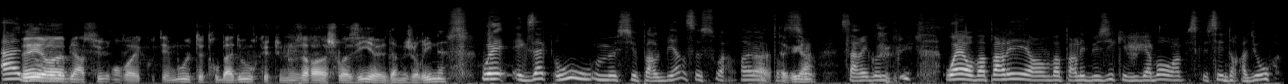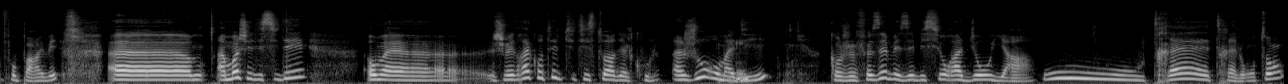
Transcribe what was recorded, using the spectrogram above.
adoré. Et bien sûr, on va écouter Moult Troubadour que tu nous auras choisi, Dame Jorine. Ouais, exact. Ouh, monsieur parle bien ce soir. Ah, Ah, t'as attention, vu, hein. Ça rigole plus. Ouais, on va parler, on va parler musique évidemment, hein, puisque c'est une radio, faut pas rêver. Euh, ah, moi, j'ai décidé. on m'a- je vais te raconter une petite histoire d'Yalcool. Un jour, on m'a dit, quand je faisais mes émissions radio il y a ouh, très très longtemps,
